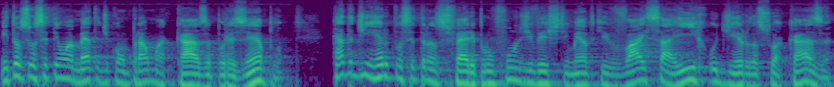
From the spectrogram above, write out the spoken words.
Então, se você tem uma meta de comprar uma casa, por exemplo, cada dinheiro que você transfere para um fundo de investimento que vai sair o dinheiro da sua casa,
